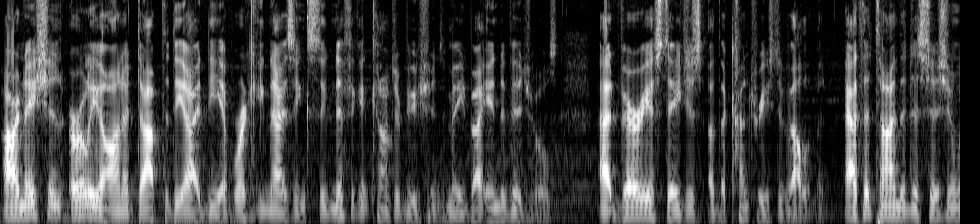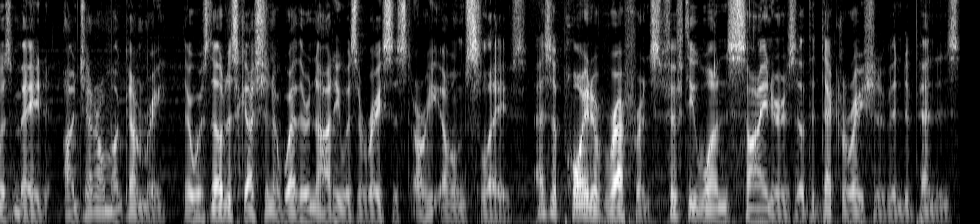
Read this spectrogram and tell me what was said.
Our nation early on adopted the idea of recognizing significant contributions made by individuals at various stages of the country's development. At the time the decision was made on General Montgomery, there was no discussion of whether or not he was a racist or he owned slaves. As a point of reference, 51 signers of the Declaration of Independence,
